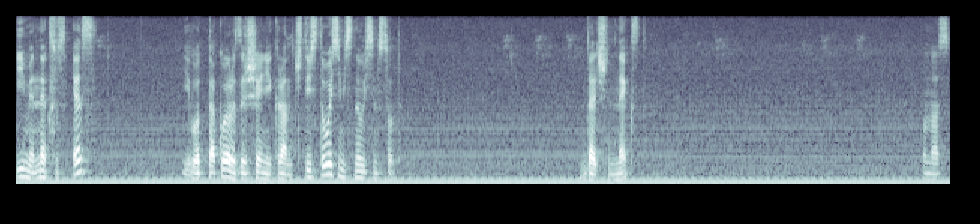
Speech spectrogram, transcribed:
Имя Nexus S и вот такое разрешение экрана. 480 на 800. Дальше Next. У нас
